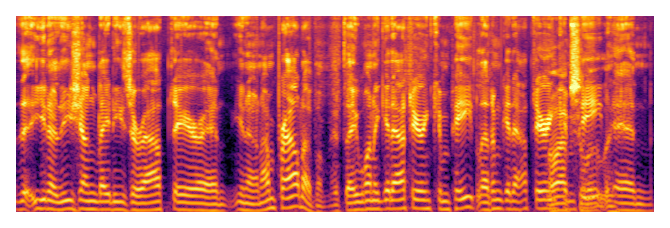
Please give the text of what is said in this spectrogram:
The, you know these young ladies are out there, and you know, and I'm proud of them. If they want to get out there and compete, let them get out there and Oh, compete. absolutely. And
